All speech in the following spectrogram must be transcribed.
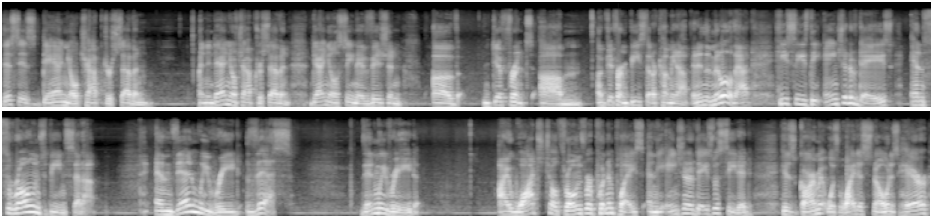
This is Daniel chapter 7. And in Daniel chapter 7, Daniel is seeing a vision of different um, of different beasts that are coming up. And in the middle of that, he sees the Ancient of Days and thrones being set up. And then we read this. Then we read, I watched till thrones were put in place, and the Ancient of Days was seated. His garment was white as snow, and his hair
